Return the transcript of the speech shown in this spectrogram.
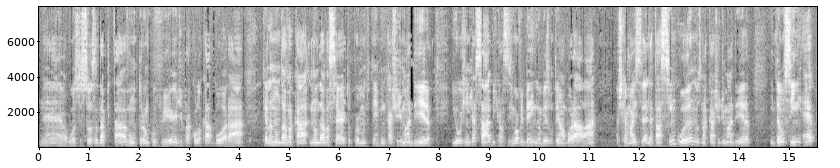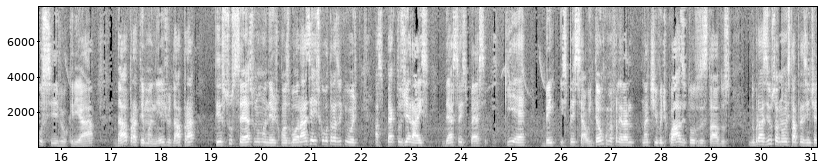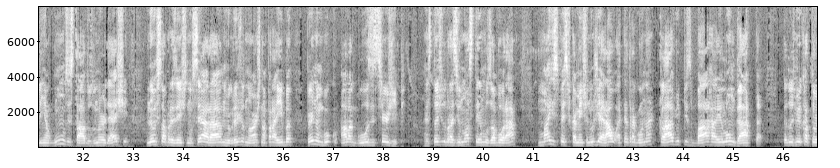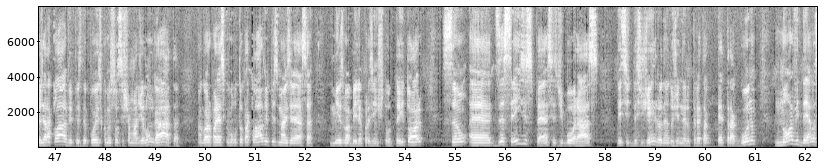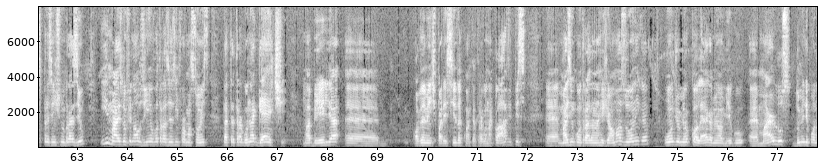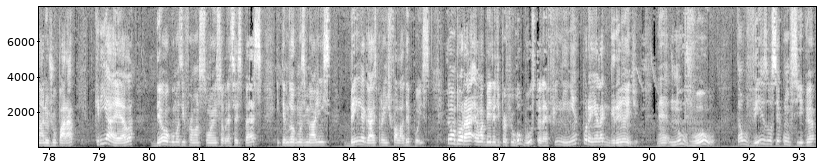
Né? Algumas pessoas adaptavam um tronco verde para colocar borá, que ela não dava, não dava certo por muito tempo em caixa de madeira. E hoje a gente já sabe que ela se desenvolve bem. Eu mesmo tenho uma borá lá, acho que a mais velha está há 5 anos na caixa de madeira. Então sim, é possível criar, dá para ter manejo, dá para ter sucesso no manejo com as borás. E é isso que eu vou trazer aqui hoje, aspectos gerais dessa espécie que é bem especial. Então, como eu falei, ela é nativa de quase todos os estados do Brasil, só não está presente ali em alguns estados do Nordeste, não está presente no Ceará, no Rio Grande do Norte, na Paraíba, Pernambuco, Alagoas e Sergipe. O restante do Brasil nós temos a Borá, mais especificamente no geral, a tetragona clavipes barra elongata. Até 2014 era clavipes, depois começou a ser chamada de elongata, agora parece que voltou para clavipes, mas é essa mesma abelha presente em todo o território. São é, 16 espécies de borás desse, desse gênero, né, do gênero tetragona, nove delas presentes no Brasil, e mais no finalzinho eu vou trazer as informações da tetragona Getty, uma abelha é, obviamente parecida com a tetragona clavipes, é, mais encontrada na região amazônica, onde o meu colega, meu amigo é, Marlos, do Meliponário Jupará, cria ela, deu algumas informações sobre essa espécie e temos algumas imagens bem legais para a gente falar depois. Então a Borá é uma abelha de perfil robusto, ela é fininha, porém ela é grande. Né? No voo, talvez você consiga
